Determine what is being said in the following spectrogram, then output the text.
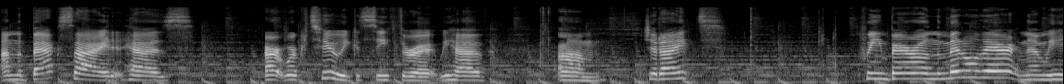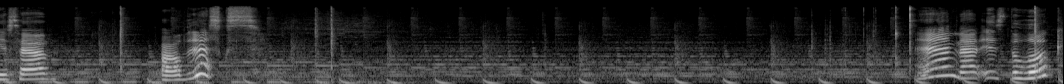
On the back side it has artwork too. You can see through it. We have um, Queen Beryl in the middle there, and then we just have all the discs. And that is the look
